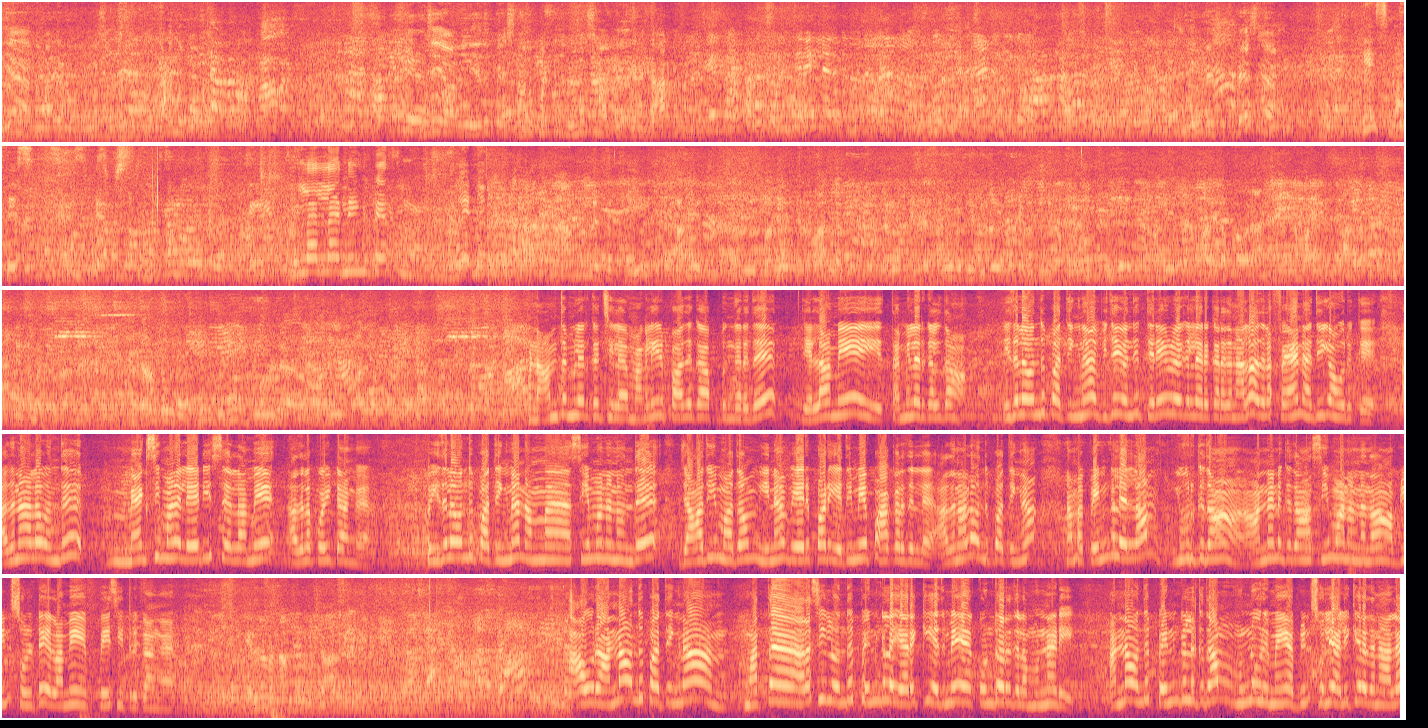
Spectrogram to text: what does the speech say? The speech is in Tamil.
ஏன் அந்த மாதிரியான ஒரு விமர்சனம் செய்யறாங்க கடந்து போகலாம் விஜய் அவர்கள் எது பேசினாலும் பட்டுன்னு விமர்சனம் வைக்கிறதுக்கான காரணம் என்ன நீங்க பேசு- பேசுங்க பேசுமா பேசு இல்லை இல்லை நீங்கள் பேசுங்க இப்போ நாம் தமிழர் கட்சியில் மகளிர் பாதுகாப்புங்கிறது எல்லாமே தமிழர்கள் தான். இதில் வந்து பார்த்திங்கன்னா விஜய் வந்து திரையுலகில் இருக்கிறதுனால அதில் ஃபேன் அதிகம் இருக்குது அதனால் வந்து மேக்சிமான லேடிஸ் எல்லாமே அதில் போயிட்டாங்க. இப்போ இதில் வந்து பார்த்திங்கன்னா நம்ம சீமானன் வந்து ஜாதி மதம் இன வேறுபாடு எதுவுமே பார்க்கறதில்ல. அதனால் வந்து பார்த்திங்கன்னா நம்ம பெண்கள் எல்லாம் இவருக்கு தான் அண்ணனுக்கு தான் சீமானண்ணன் தான் அப்படின்னு சொல்லிட்டு எல்லாமே பேசிகிட்டு இருக்காங்க. பார்த்தீங்கன்னா மற்ற அரசியல் வந்து பெண்களை இறக்கி எதுவுமே கொண்டு வரதில்ல முன்னாடி. அண்ணா வந்து பெண்களுக்கு தான் முன்னுரிமை அப்படின்னு சொல்லி அளிக்கிறதுனால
